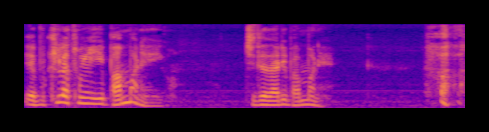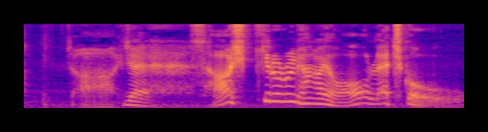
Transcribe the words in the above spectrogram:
에브킬라통이 반만 해 이거. 지대다리 반만 해. 자 이제 40km를 향하여 렛츠고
